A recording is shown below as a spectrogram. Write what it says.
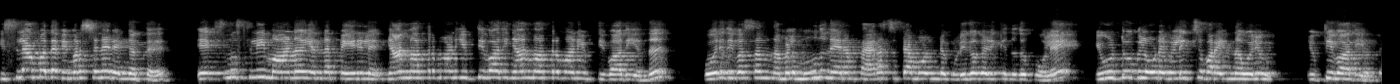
ഇസ്ലാം മത വിമർശന രംഗത്ത് എക്സ് മുസ്ലിം ആണ് എന്ന പേരിൽ ഞാൻ മാത്രമാണ് യുക്തിവാദി ഞാൻ മാത്രമാണ് യുക്തിവാദി എന്ന് ഒരു ദിവസം നമ്മൾ മൂന്ന് നേരം പാരസെറ്റാമോളിന്റെ ഗുളിക കഴിക്കുന്നത് പോലെ യൂട്യൂബിലൂടെ വിളിച്ചു പറയുന്ന ഒരു യുക്തിവാദിയുണ്ട്.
